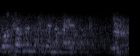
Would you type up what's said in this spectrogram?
Huwag ka managda na kayo. sa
